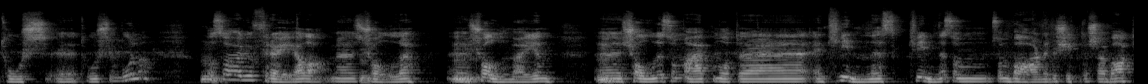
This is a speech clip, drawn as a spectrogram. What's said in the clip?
Tors, eh, Tors symbol. da. Og så har du jo Frøya, da, med skjoldet. Mm. Skjoldmøyen. Mm. skjoldet som er på en måte en kvinnes, kvinne som, som barnet beskytter seg bak.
